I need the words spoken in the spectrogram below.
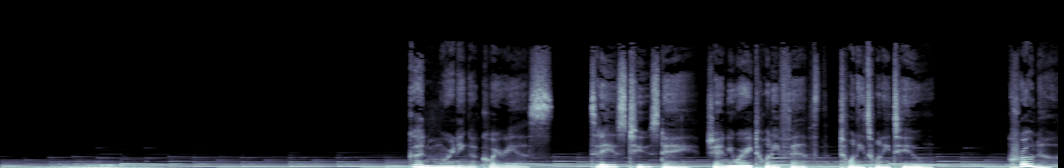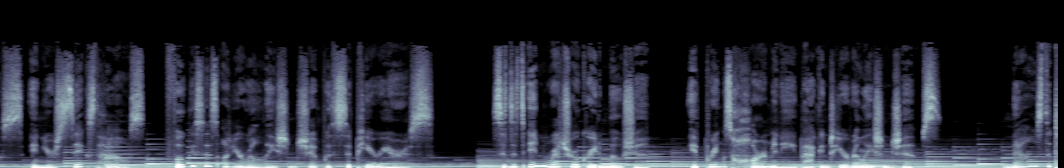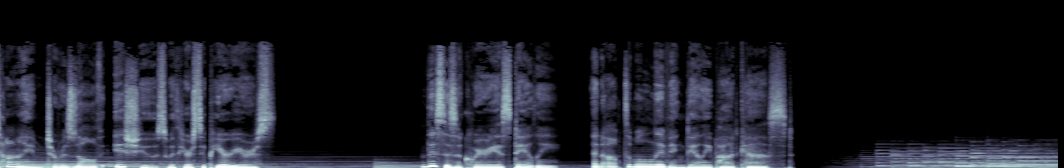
Good morning, Aquarius. Today is Tuesday, January 25th, 2022. Kronos in your sixth house focuses on your relationship with superiors. Since it's in retrograde motion, it brings harmony back into your relationships. Now's the time to resolve issues with your superiors. This is Aquarius Daily an optimal living daily podcast.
